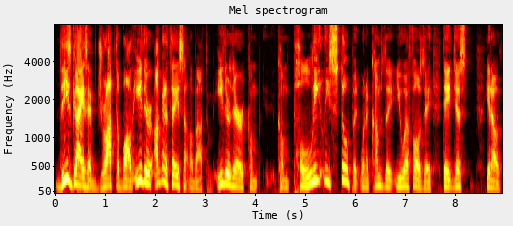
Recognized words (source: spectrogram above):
these guys have dropped the ball. Either I'm going to tell you something about them. Either they're com- completely stupid when it comes to UFOs. They they just you know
